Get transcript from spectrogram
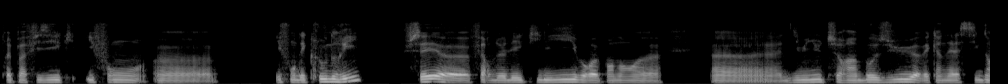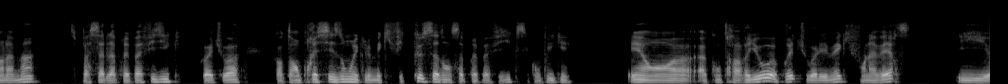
prépa physique, ils font ils font des clowneries, tu sais, euh, faire de l'équilibre pendant euh, euh, 10 minutes sur un bosu avec un élastique dans la main, c'est pas ça de la prépa physique, quoi, tu vois. Quand tu es en pré-saison et que le mec il fait que ça dans sa prépa physique, c'est compliqué. Et à contrario, après, tu vois les mecs qui font l'inverse. Il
